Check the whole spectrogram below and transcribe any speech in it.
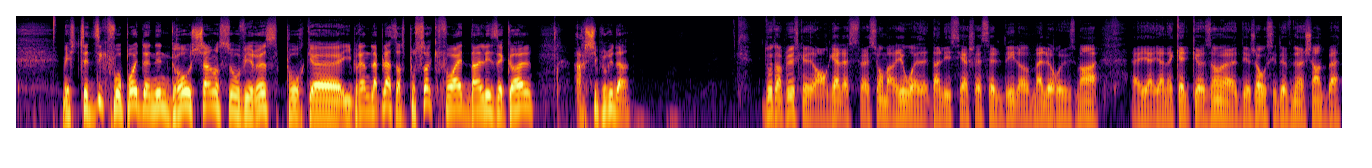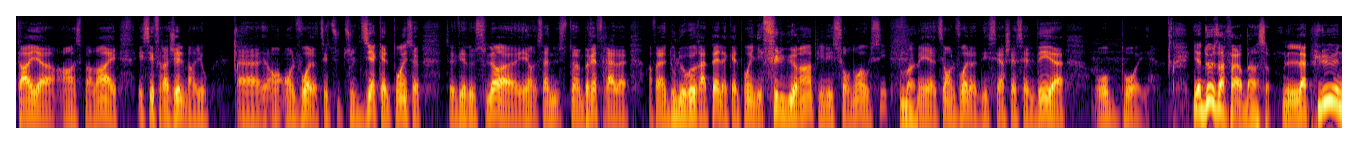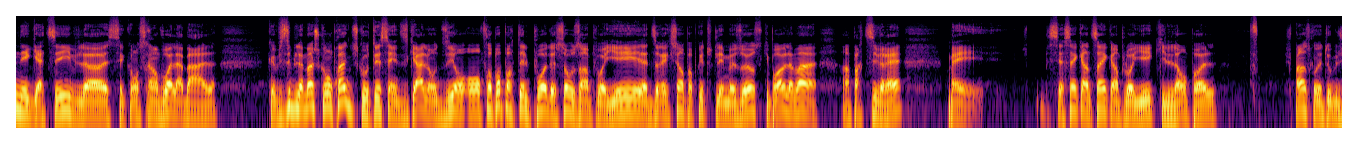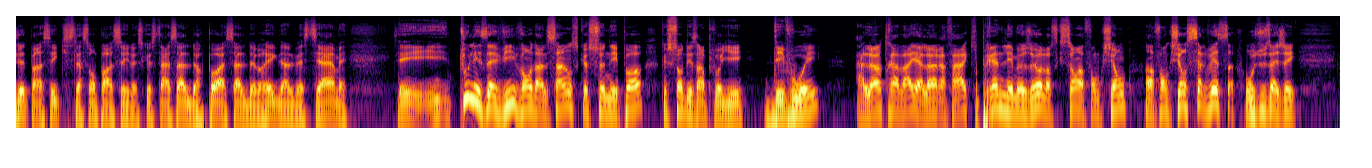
Mais je te dis qu'il faut pas donner une grosse chance au virus pour qu'il prenne de la place. C'est pour ça qu'il faut être dans les écoles archi prudent. D'autant plus qu'on regarde la situation, Mario, euh, dans les CHSLD, là, malheureusement, euh, il y, en a quelques-uns euh, déjà aussi devenus un champ de bataille en ce moment. et c'est fragile, Mario. Euh, on, le voit, là, tu, le dis à quel point ce, virus-là, euh, c'est un bref, enfin un douloureux rappel à quel point il est fulgurant puis il est sournois aussi. Mais on le voit, là, des CHSLD, euh, oh boy. Il y a deux affaires dans ça. La plus négative, là, c'est qu'on se renvoie la balle. Que visiblement, je comprends que du côté syndical, on dit on ne fera pas porter le poids de ça aux employés, la direction n'a pas pris toutes les mesures, ce qui est probablement en partie vrai. Mais s'il y a 55 employés qui l'ont, Paul, je pense qu'on est obligé de penser qu'ils se la sont. Est-ce que c'était à la salle de repas, à la salle de briques, dans le vestiaire? Mais tous les avis vont dans le sens que ce n'est pas que ce sont des employés dévoués à leur travail, à leur affaire, qui prennent les mesures lorsqu'ils sont en fonction, en fonction service aux usagers.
